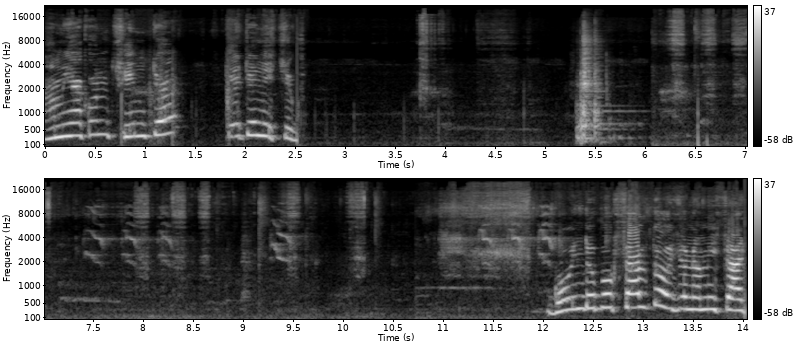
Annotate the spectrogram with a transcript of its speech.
আমি এখন সিমটা কেটে নিচ্ছি। গোবিন্দভোগ চাল তো ওই জন্য আমি চাল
